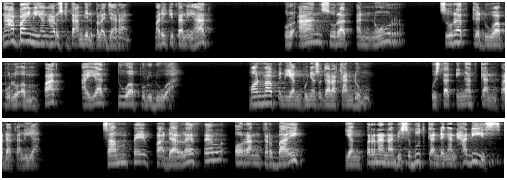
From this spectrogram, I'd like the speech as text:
Nah, apa ini yang harus kita ambil pelajaran? Mari kita lihat Quran surat An-Nur surat ke-24 ayat 22. Mohon maaf ini yang punya saudara kandung. Ustadz ingatkan pada kalian. Sampai pada level orang terbaik yang pernah Nabi sebutkan dengan hadis.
